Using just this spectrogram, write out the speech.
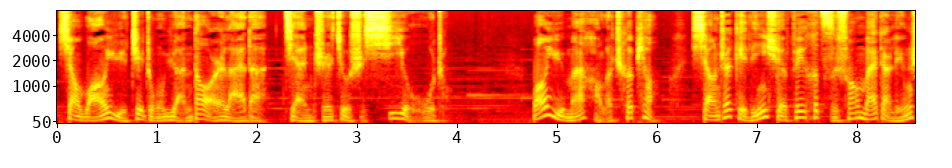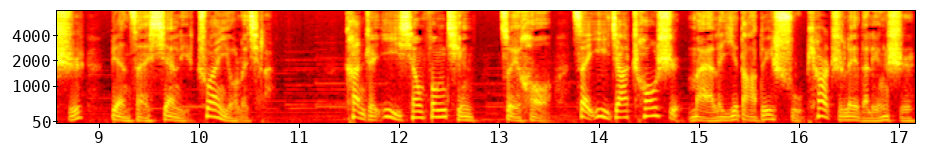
像王宇这种远道而来的，简直就是稀有物种。王宇买好了车票，想着给林雪飞和子双买点零食，便在县里转悠了起来。看着异乡风情，最后在一家超市买了一大堆薯片之类的零食，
